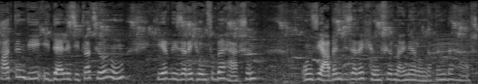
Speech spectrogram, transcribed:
hatten die ideale Situation, um hier diese Region zu beherrschen? Und sie haben diese Region für neun Jahrhunderte beherrscht.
